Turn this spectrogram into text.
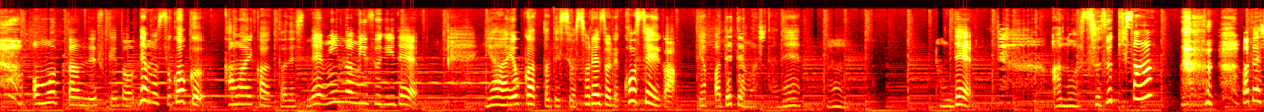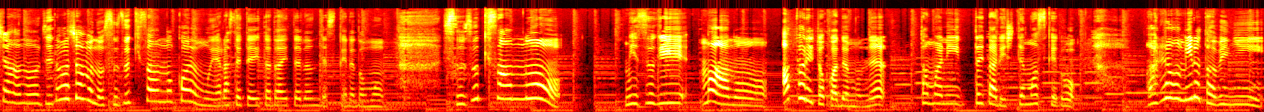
思ったんですけど、でもすごく可愛かったですね。みんな水着で。いやーよかったですよ。それぞれ個性がやっぱ出てましたね。うん。で、あの、鈴木さん？私、あの、自動車部の鈴木さんの声もやらせていただいてるんですけれども、鈴木さんの水着、まあ、あの、アプリとかでもね、たまに出たりしてますけど、あれを見るたびに、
